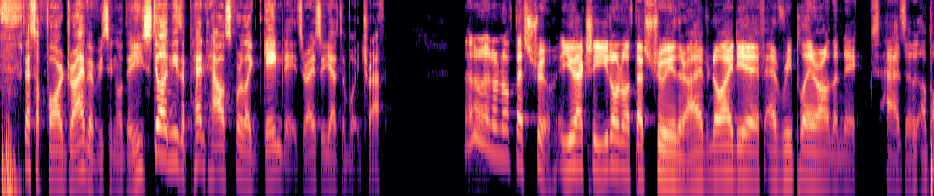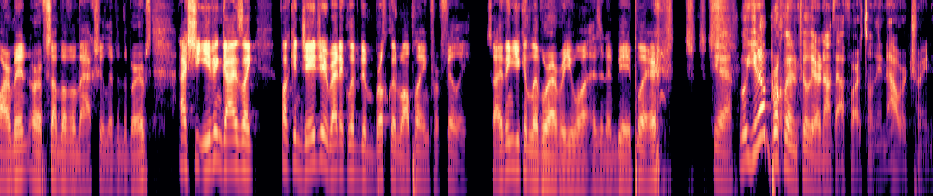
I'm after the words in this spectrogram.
That's a far drive every single day. He still needs a penthouse for like game days, right? So you have to avoid traffic. I don't. I don't know if that's true. You actually, you don't know if that's true either. I have no idea if every player on the Knicks has an apartment or if some of them actually live in the burbs. Actually, even guys like fucking JJ Redick lived in Brooklyn while playing for Philly. So I think you can live wherever you want as an NBA player. Yeah. Well, you know, Brooklyn and Philly are not that far. It's only an hour train.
